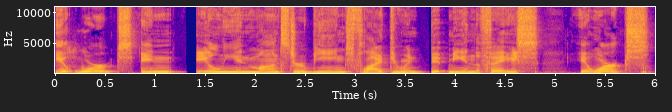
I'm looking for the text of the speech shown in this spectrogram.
it works and alien monster beings fly through and bit me in the face. It works.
